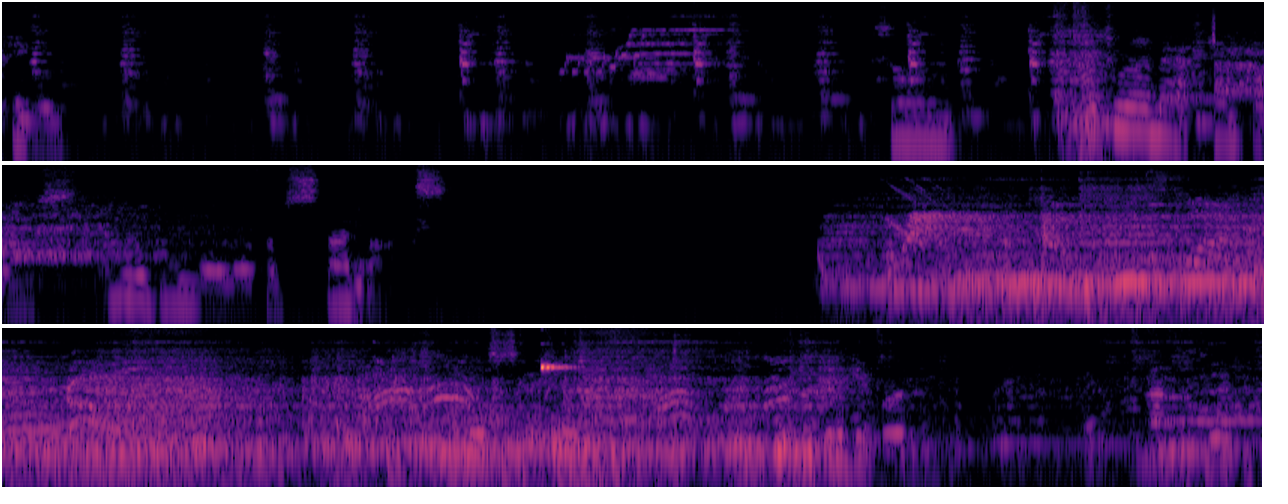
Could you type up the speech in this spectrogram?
opinion. So, another match. I'm from, I'm from Star Fox. I know this is gonna kill me. I'm gonna get murdered. I'm not good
